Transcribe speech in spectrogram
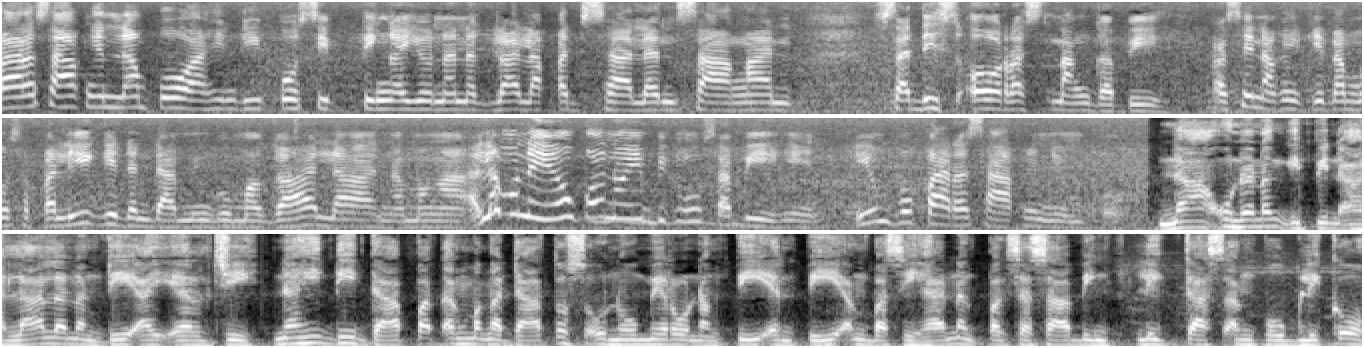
para sa akin lang po ha, hindi po safety ngayon na naglalakad sa lansangan sa disoras ng gabi. Kasi nakikita mo sa paligid, ang daming gumagala na mga, alam mo na yun kung ano ibig kong sabihin. Yun po para sa akin yun po. Nauna nang ipinaalala ng DILG na hindi dapat ang mga datos o numero ng PNP ang basihan ng pagsasabing ligtas ang publiko.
